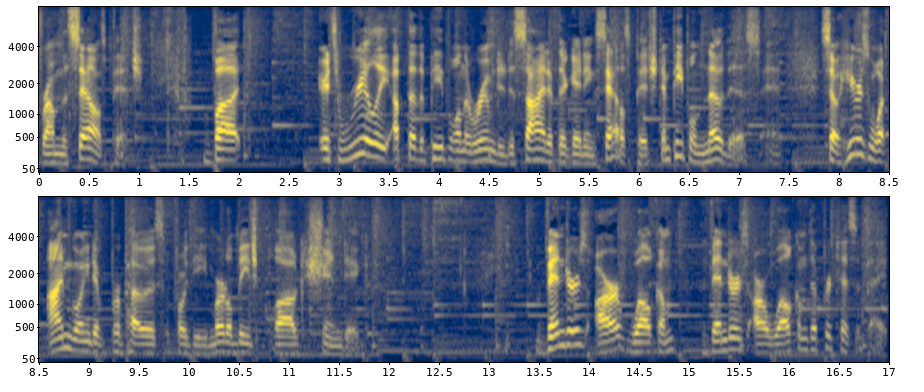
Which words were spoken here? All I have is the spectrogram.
from the sales pitch. But it's really up to the people in the room to decide if they're getting sales pitched, and people know this. So here's what I'm going to propose for the Myrtle Beach blog shindig. Vendors are welcome. Vendors are welcome to participate.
